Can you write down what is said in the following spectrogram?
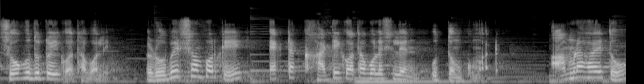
চোখ দুটোই কথা বলে। রবির সম্পর্কে একটা খাঁটি কথা বলেছিলেন উত্তম কুমার। আমরা হয়তো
